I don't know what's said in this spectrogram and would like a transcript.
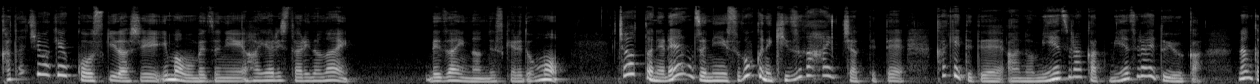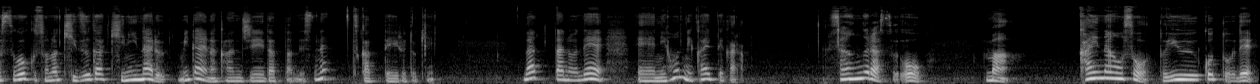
形は結構好きだし今も別に流行り廃りのないデザインなんですけれどもちょっとねレンズにすごくね傷が入っちゃっててかけててあの見えづらか見えづらいというかなんかすごくその傷が気になるみたいな感じだったんですね使っている時。だったので、えー、日本に帰ってからサングラスをまあ買い直そうということで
